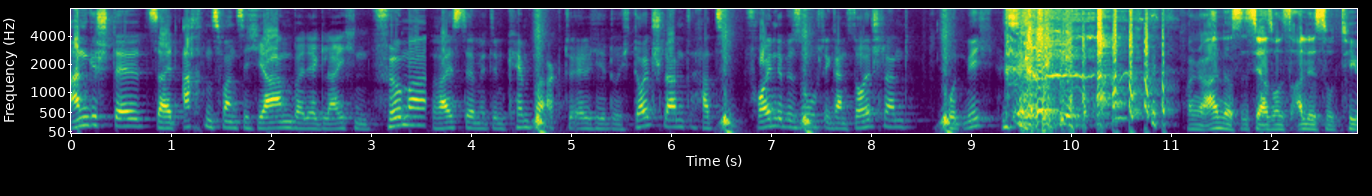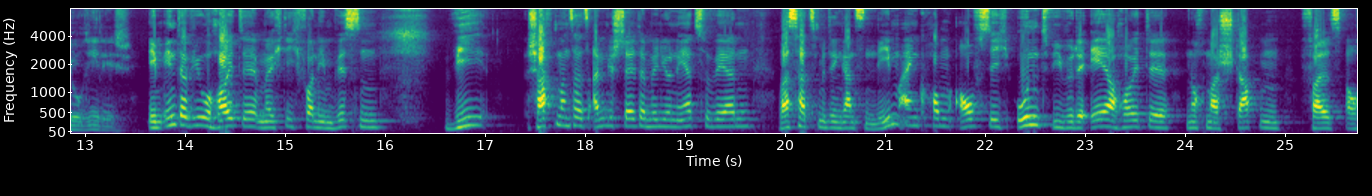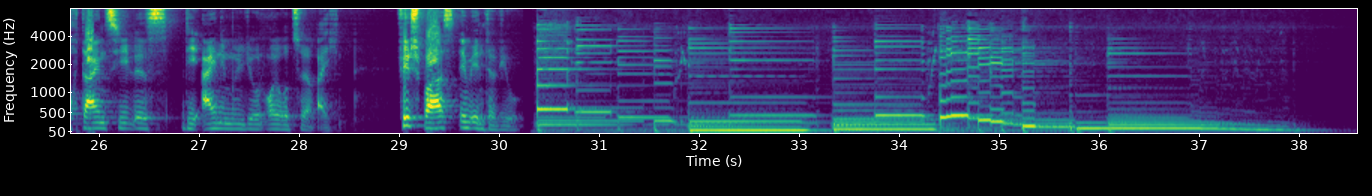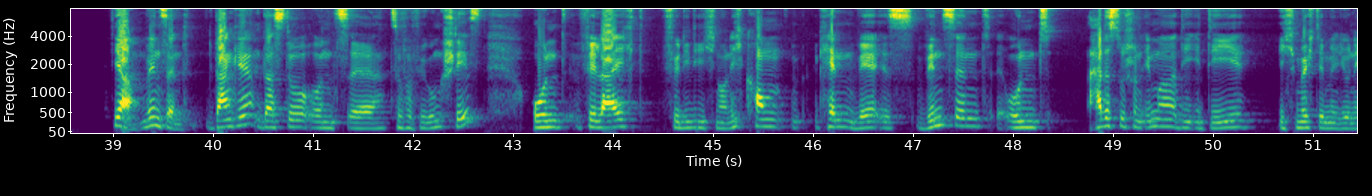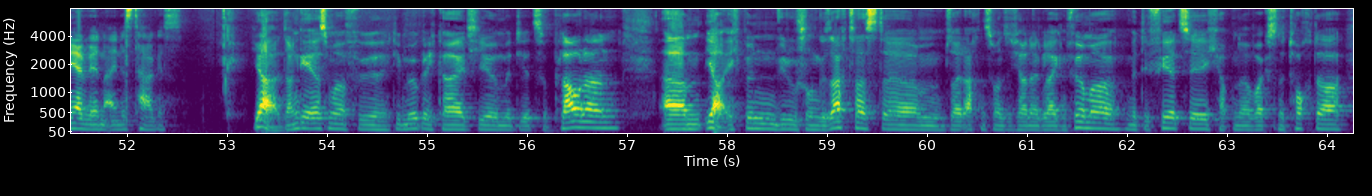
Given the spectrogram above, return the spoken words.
Angestellt seit 28 Jahren bei der gleichen Firma, reist er mit dem Camper aktuell hier durch Deutschland, hat Freunde besucht in ganz Deutschland und mich. Fangen wir an, das ist ja sonst alles so theoretisch. Im Interview heute möchte ich von ihm wissen, wie schafft man es als Angestellter Millionär zu werden? Was hat es mit den ganzen Nebeneinkommen auf sich? Und wie würde er heute nochmal starten, falls auch dein Ziel ist, die eine Million Euro zu erreichen? Viel Spaß im Interview. Ja, Vincent, danke, dass du uns äh, zur Verfügung stehst. Und vielleicht für die, die dich noch nicht kommen, kennen, wer ist Vincent und hattest du schon immer die Idee, ich möchte Millionär werden eines Tages? Ja, danke erstmal für die Möglichkeit, hier mit dir zu plaudern. Ähm, ja, ich bin, wie du schon gesagt hast, ähm, seit 28 Jahren in der gleichen Firma, Mitte 40, habe eine erwachsene Tochter.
